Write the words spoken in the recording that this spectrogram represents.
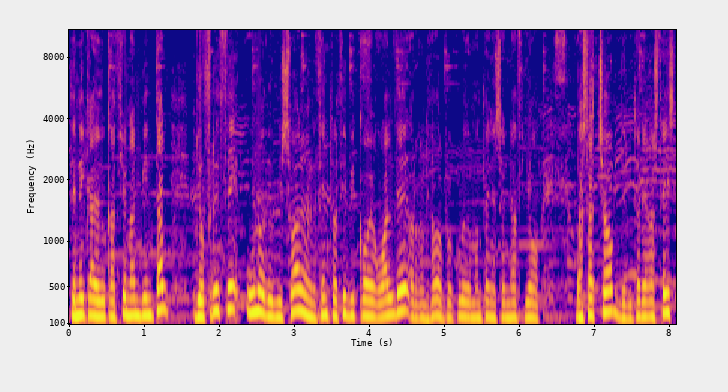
técnica de educación ambiental y ofrece un audiovisual en el Centro Cívico Egualde, organizado por el Club de Montaña San Ignacio Basacho de Vitoria-Gasteiz.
